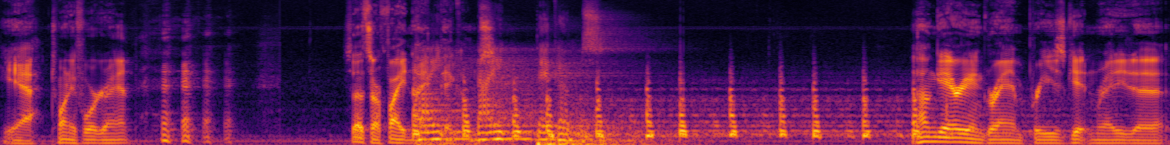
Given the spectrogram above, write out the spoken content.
Yeah, 24 grand. so that's our fight night night pick'ems. The Hungarian Grand Prix is getting ready to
